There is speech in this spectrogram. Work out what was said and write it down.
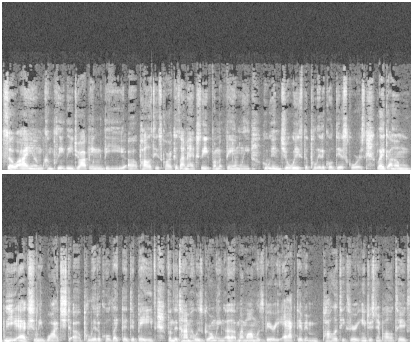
So I am completely dropping the uh, politics card because I'm actually from a family who enjoys the political discourse. Like um, we actually watched uh, political like the debate from the time I was growing up. My mom was very active in politics, very interested in politics.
